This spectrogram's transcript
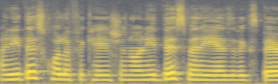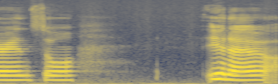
I need this qualification, or I need this many years of experience, or you know,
